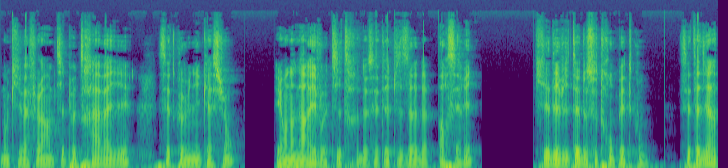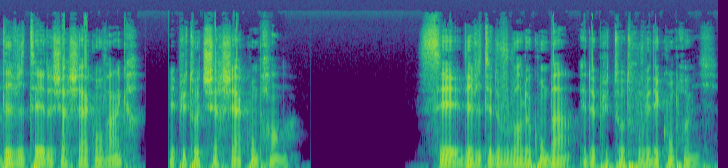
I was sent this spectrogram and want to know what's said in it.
Donc il va falloir un petit peu travailler cette communication, et on en arrive au titre de cet épisode hors série, qui est d'éviter de se tromper de con. C'est-à-dire d'éviter de chercher à convaincre, mais plutôt de chercher à comprendre. C'est d'éviter de vouloir le combat et de plutôt trouver des compromis.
